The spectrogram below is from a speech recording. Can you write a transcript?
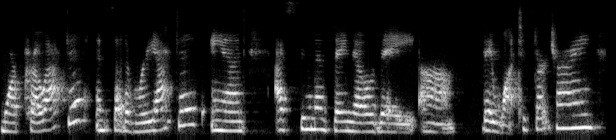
more proactive instead of reactive. And as soon as they know they um, they want to start trying,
